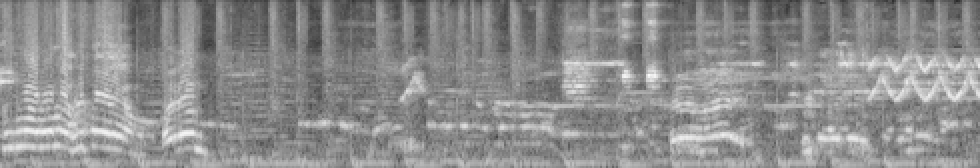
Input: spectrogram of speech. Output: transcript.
তোমরা বলো হেঁটে যাব। গাইজান। এটা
